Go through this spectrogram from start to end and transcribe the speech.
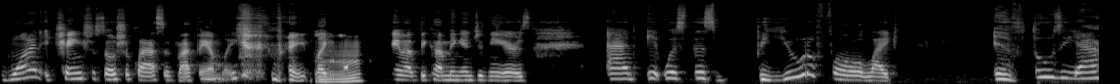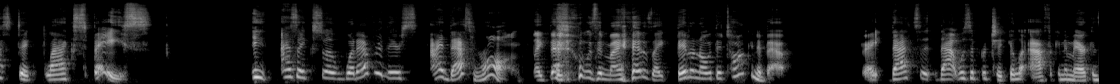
one, it changed the social class of my family, right? Like mm-hmm. came up becoming engineers. And it was this beautiful, like enthusiastic black space. It, I was like, so whatever there's, I that's wrong. Like that was in my head. It's like they don't know what they're talking about, right? That's a, that was a particular African American.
